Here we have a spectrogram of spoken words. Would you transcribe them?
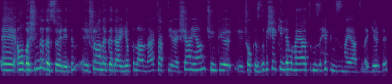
E, ama başında da söyledim. E, şu ana kadar yapılanlar takdire şayan çünkü e, çok hızlı bir şekilde bu hayatımızı hepimizin hayatına girdi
